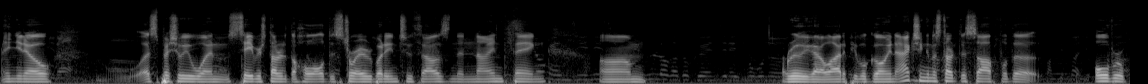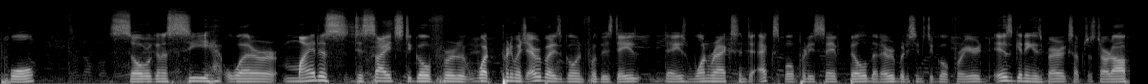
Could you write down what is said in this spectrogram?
And you know, especially when Savior started the whole destroy everybody in 2009 thing. Um, really got a lot of people going. Actually, going to start this off with a overpull. So we're gonna see where Midas decides to go for what pretty much everybody's going for these days. Days one Rax into Expo, pretty safe build that everybody seems to go for here. Is getting his barracks up to start off,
